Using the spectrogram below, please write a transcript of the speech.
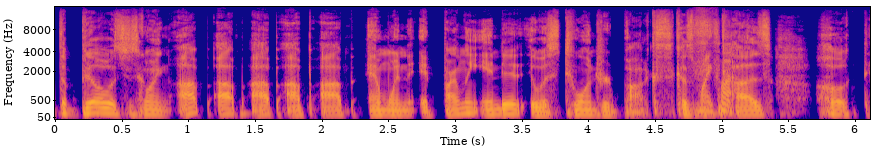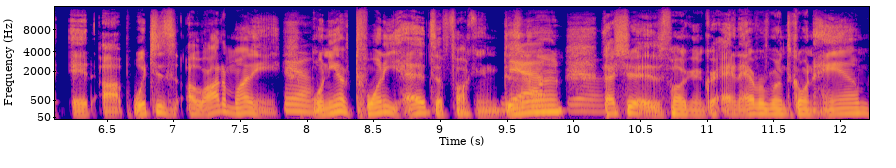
the bill was just going up, up, up, up, up. And when it finally ended, it was two hundred bucks because my Fuck. cuz hooked it up, which is a lot of money. Yeah. When you have twenty heads of fucking Yeah, yeah. that shit is fucking great. And everyone's going ham,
